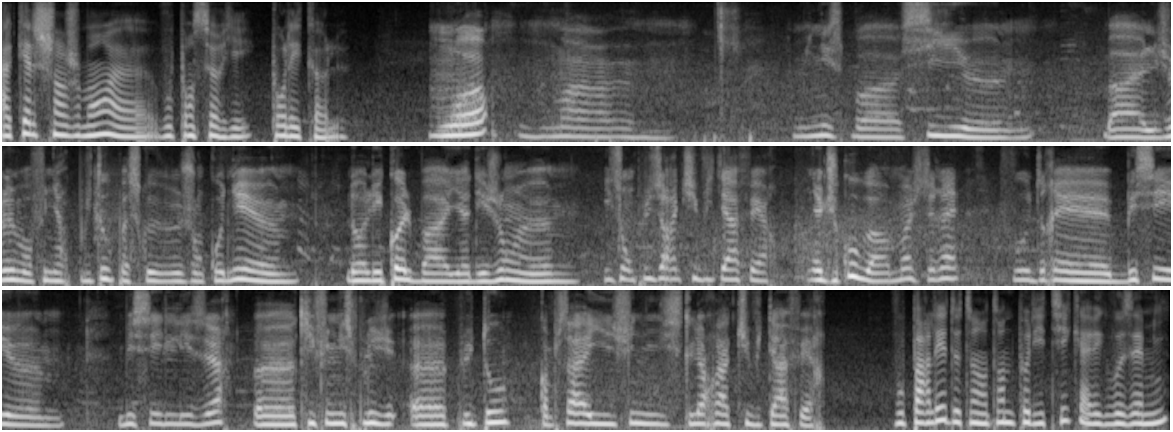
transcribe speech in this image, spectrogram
à quel changement euh, vous penseriez pour l'école? Moi, moi euh, ministre, bah, si euh, bah, les gens ils vont finir plus tôt parce que j'en connais euh, dans l'école, bah, il y a des gens, ils ont plusieurs activités à faire. Et du coup, bah, moi je dirais qu'il faudrait baisser, baisser les heures euh, qui finissent plus, plus tôt. Comme ça, ils finissent leur activité à faire. Vous parlez de temps en temps de politique avec vos amis?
